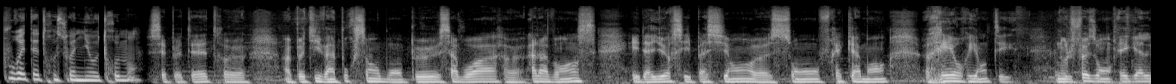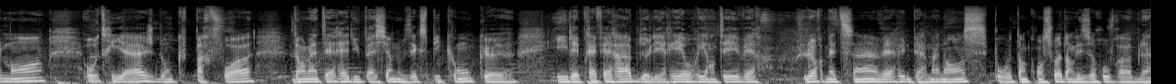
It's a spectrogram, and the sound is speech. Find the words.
pourraient être soignés autrement. C'est peut-être euh, un petit 20% où on peut savoir euh, à l'avance. Et d'ailleurs, ces patients euh, sont fréquemment réorientés. Nous le faisons également au triage, donc parfois, dans l'intérêt du patient, nous expliquons qu'il est préférable de les réorienter vers leur médecin vers une permanence pour autant qu'on soit dans les heures ouvrables.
